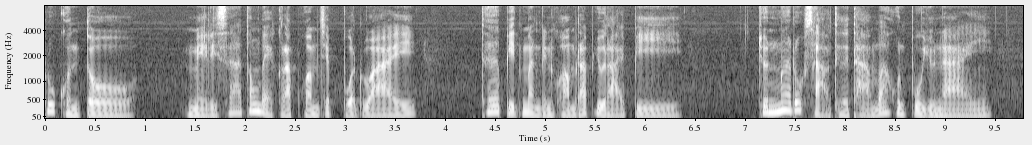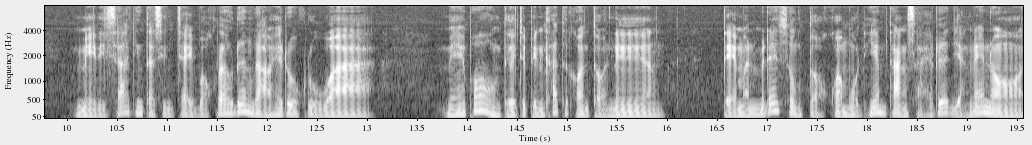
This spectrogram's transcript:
ลูกคนโต เมลิซาต้องแบกรับความเจ็บปวดไว้ เธอปิดมันเป็นความลับอยู่หลายปี จนเมื่อลูกสาวเธอถามว่าคุณปู่อยู่ไหน เมลิซาจึงตัดสินใจบอกเล่าเรื่องราวให้โลกรู้ว่า แม้พ่อของเธอจะเป็นฆาตกรต่อเนื่อง แต่มันไม่ได้ส่งต่อความโหดเหี้ยมทางสายเลือดอย่างแน่นอน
